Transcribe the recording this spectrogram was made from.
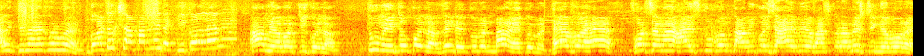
আরেকদিন আয়া করবেন? গটক সাপ আপনি এটা কি করলেন? আমি আবার কি কইলাম? তুমি তো কইলা যে যেটাই কইবেন বাড়াই কইবেন। হ্যাঁ হ্যাঁ ফোরছে না হাই স্কুল পর্যন্ত আমি কইছি আই বিএ পাস করা মেস্টিং এ পড়ে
